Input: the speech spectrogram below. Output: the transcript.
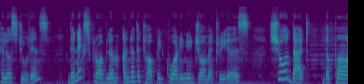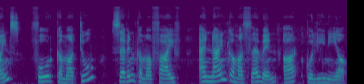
Hello students. The next problem under the topic coordinate geometry is show that the points 4, comma 2, 7, comma 5 and 9, comma 7 are collinear.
